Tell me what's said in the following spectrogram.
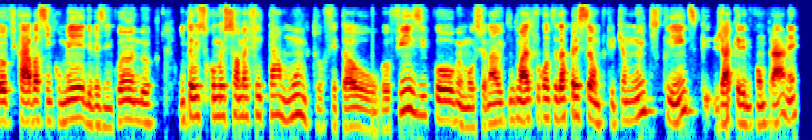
eu ficava sem comer de vez em quando. Então isso começou a me afetar muito, afetar o meu físico, o meu emocional e tudo mais por conta da pressão, porque eu tinha muitos clientes já querendo comprar, né?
